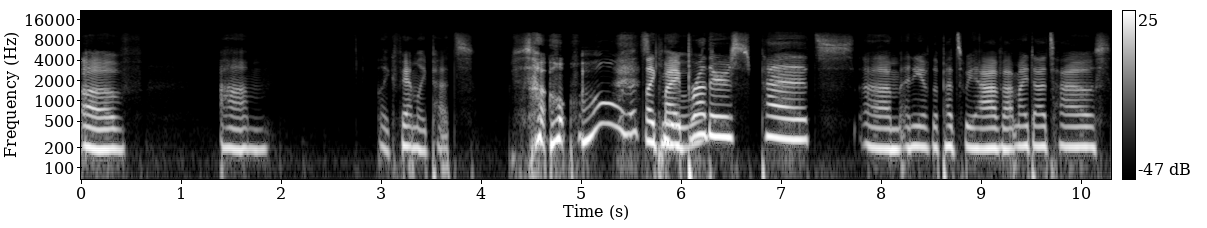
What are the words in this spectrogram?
of, um, like family pets. So, oh, that's like my brother's pets, um, any of the pets we have at my dad's house,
